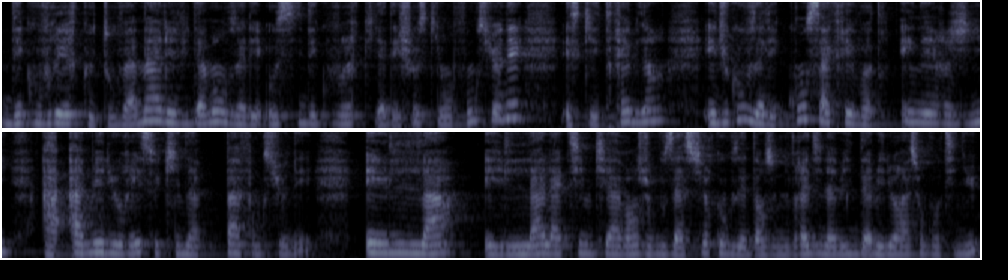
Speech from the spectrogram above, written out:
découvrir que tout va mal, évidemment, vous allez aussi découvrir qu'il y a des choses qui ont fonctionné, et ce qui est très bien. Et du coup, vous allez consacrer votre énergie à améliorer ce qui n'a pas fonctionné. Et là, et là la team qui avance, je vous assure que vous êtes dans une vraie dynamique d'amélioration continue,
